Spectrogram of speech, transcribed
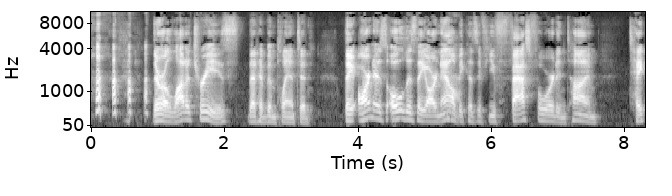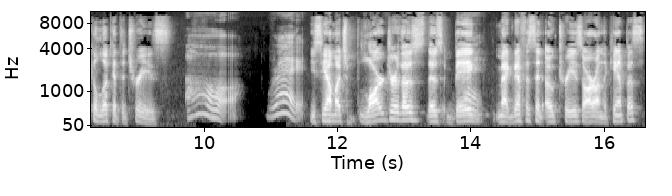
there are a lot of trees that have been planted. They aren't as old as they are now yeah. because if you fast forward in time, take a look at the trees. Oh, right. You see how much larger those those big right. magnificent oak trees are on the campus?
